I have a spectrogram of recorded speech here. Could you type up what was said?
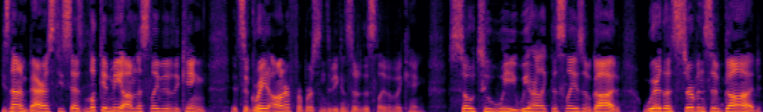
he's not embarrassed. He says, look at me, I'm the slave of the king. It's a great honor for a person to be considered the slave of a king. So too we. We are like the slaves of God. We're the servants of God.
